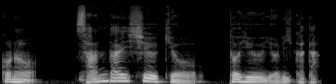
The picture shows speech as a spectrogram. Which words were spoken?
この三大宗教という呼び方。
